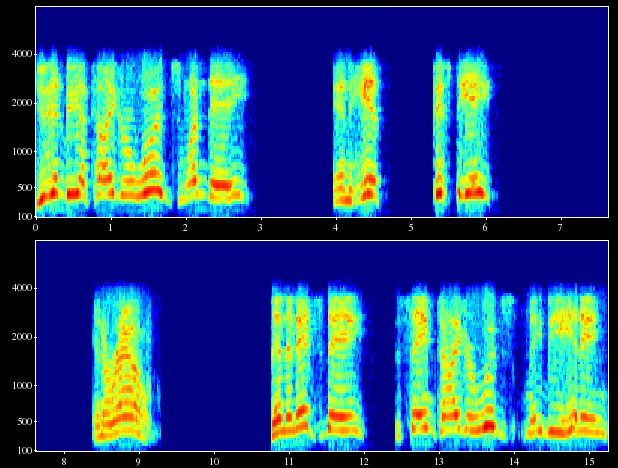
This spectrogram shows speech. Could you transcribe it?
You can be a Tiger Woods one day and hit 58 in a round. Then the next day, the same Tiger Woods may be hitting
